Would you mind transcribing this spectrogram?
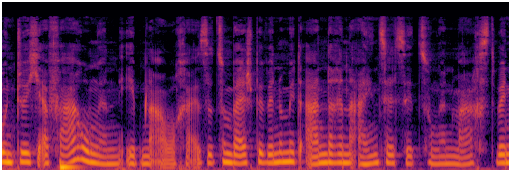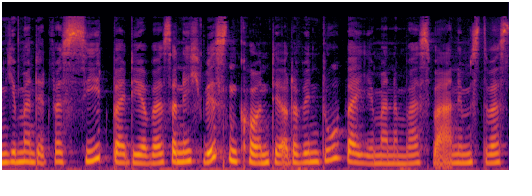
und durch Erfahrungen eben auch. Also zum Beispiel, wenn du mit anderen Einzelsitzungen machst, wenn jemand etwas sieht bei dir, was er nicht wissen konnte, oder wenn du bei jemandem was wahrnimmst, was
